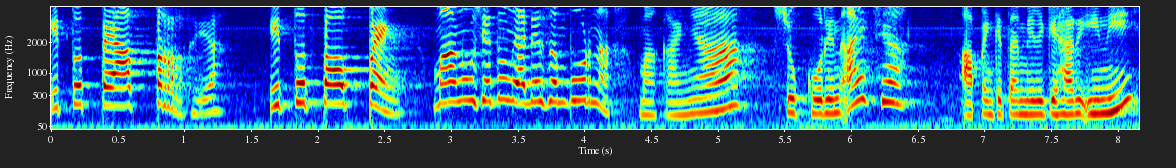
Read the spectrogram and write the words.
Itu teater ya. Itu topeng. Manusia itu nggak ada yang sempurna. Makanya syukurin aja apa yang kita miliki hari ini.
